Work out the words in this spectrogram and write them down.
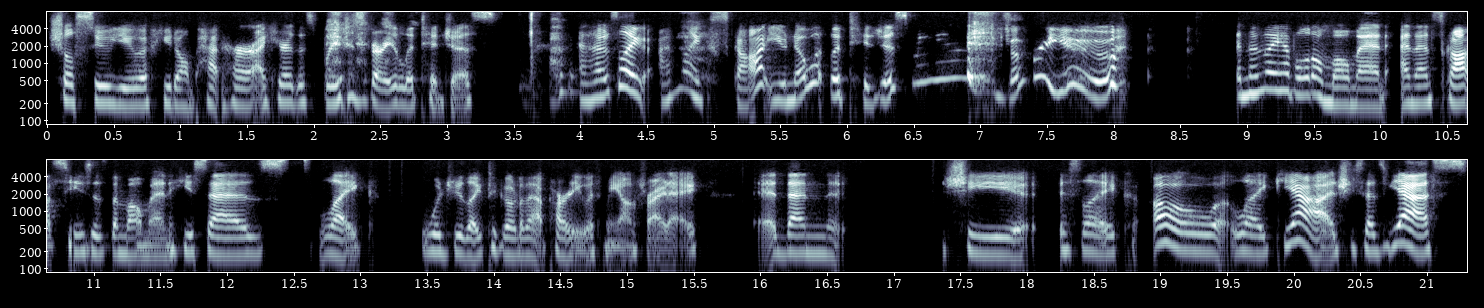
she'll sue you if you don't pet her." I hear this breed is very litigious, and I was like, "I'm like Scott. You know what litigious means? Good for you." And then they have a little moment, and then Scott seizes the moment. He says, "Like, would you like to go to that party with me on Friday?" And then she is like, "Oh, like yeah," and she says yes,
